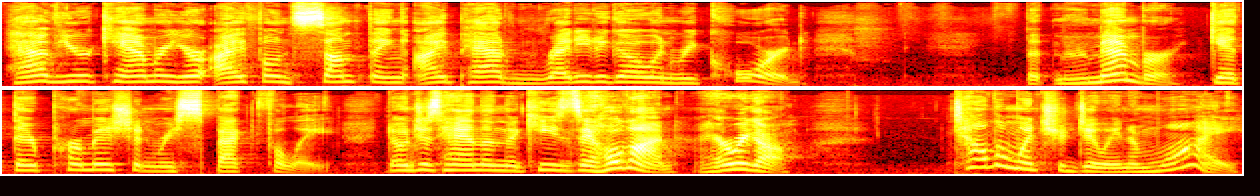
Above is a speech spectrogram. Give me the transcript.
have your camera, your iPhone, something, iPad ready to go and record. But remember, get their permission respectfully. Don't just hand them the keys and say, hold on, here we go. Tell them what you're doing and why.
